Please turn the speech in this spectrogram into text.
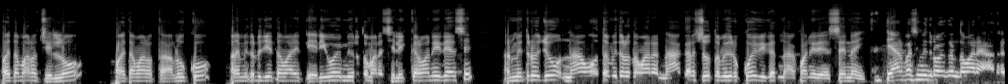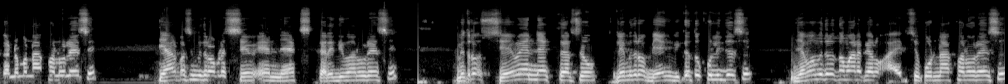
હવે તમારો જિલ્લો હોય તમારો તાલુકો. અને મિત્રો, જે તમારી તેરી હોય, મિત્રો, તમારે સિલેક્ટ કરવાની રહેશે. અને મિત્રો, જો ના હોય, તો મિત્રો, તમારે ના કરશો, તો મિત્રો, કોઈ વિગત નાખવાની રહેશે નહીં. ત્યાર પછી, મિત્રો તમારે આધાર કાર્ડ નંબર નાખવાનો રહેશે. ત્યાર પછી, મિત્રો, આપણે સેવ એન્ડ નેક્સ્ટ કરી દેવાનું રહેશે. મિત્રો સેવ એન્ડ નેક્સ્ટ કરશો, એટલે મિત્રો બેંક વિગતો ખુલી જશે. જેમાં, મિત્રો, તમારે પેલો આઈએફસી કોડ નાખવાનો રહેશે.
